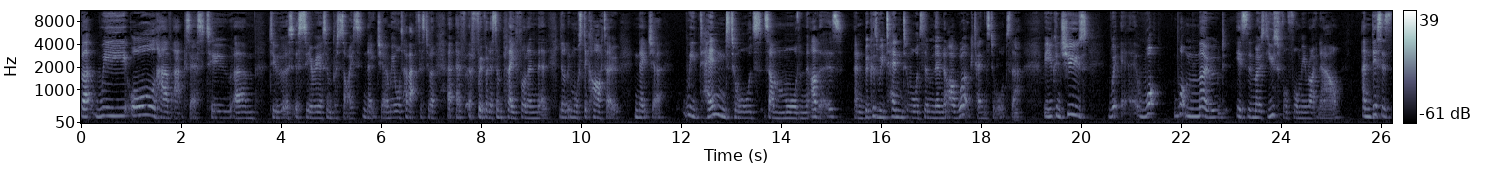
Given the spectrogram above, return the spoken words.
but we all have access to um, to a, a serious and precise nature, and we all have access to a, a, a frivolous and playful and a little bit more staccato nature. We tend towards some more than the others, and because we tend towards them, then our work tends towards that. But you can choose what what mode is the most useful for me right now, and this is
